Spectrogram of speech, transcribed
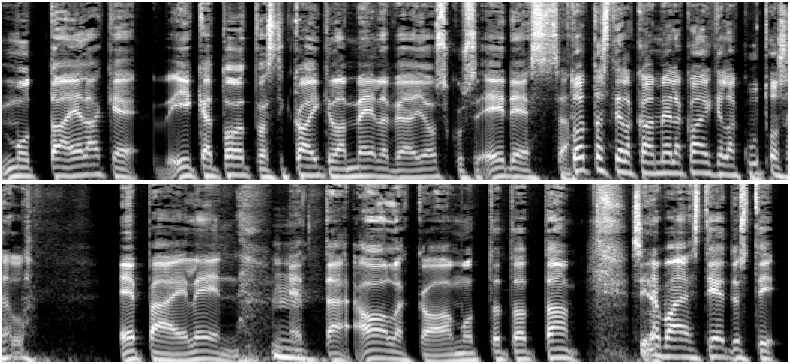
mutta eläkeikä toivottavasti kaikilla meillä vielä joskus edessä. Toivottavasti alkaa meillä kaikilla kutosella. Epäilen, mm. että alkaa, mutta tota, siinä vaiheessa tietysti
